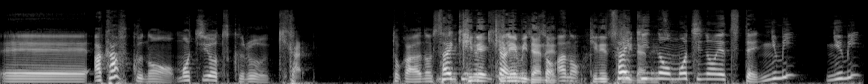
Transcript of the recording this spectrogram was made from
えー、赤服の餅を作る機械。とか、あの、最近の機械みたいなあの最近の餅のやつって、ニュミ？ニュミ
